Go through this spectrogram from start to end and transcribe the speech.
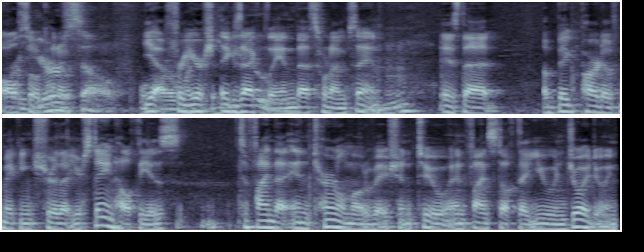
also for kind of yourself. yeah for your you- exactly and that's what i'm saying Mm-hmm. is that a big part of making sure that you're staying healthy is to find that internal motivation too and find stuff that you enjoy doing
